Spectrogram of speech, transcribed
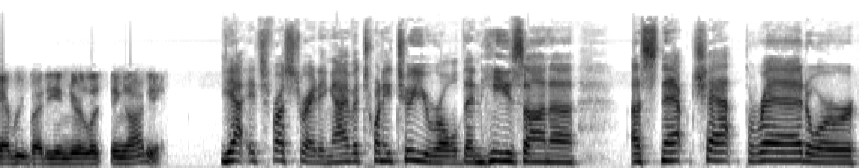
everybody in your listening audience. Yeah, it's frustrating. I have a 22 year old and he's on a, a Snapchat thread or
